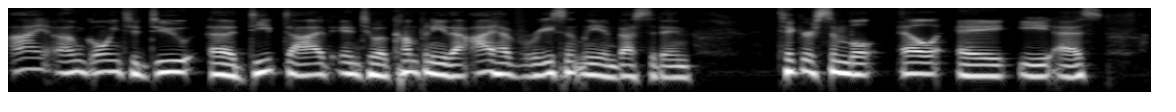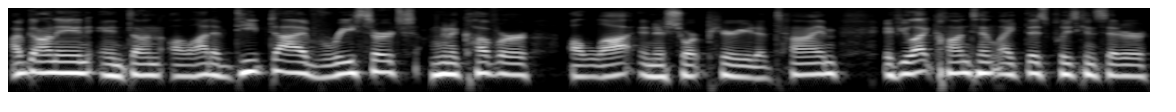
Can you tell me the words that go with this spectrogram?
I am going to do a deep dive into a company that I have recently invested in ticker symbol LAES. I've gone in and done a lot of deep dive research. I'm going to cover a lot in a short period of time. If you like content like this, please consider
